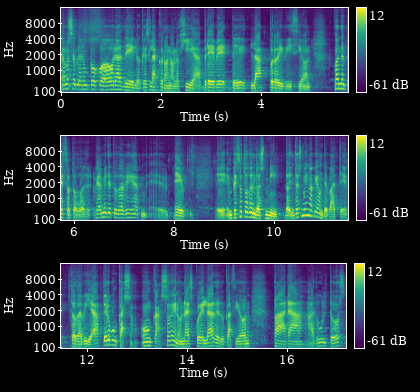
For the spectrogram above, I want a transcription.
Vamos a hablar un poco ahora de lo que es la cronología breve de la prohibición. ¿Cuándo empezó todo? Realmente todavía... Eh, eh, empezó todo en 2000. En 2000 no había un debate todavía, pero hubo un caso, un caso en una escuela de educación para adultos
